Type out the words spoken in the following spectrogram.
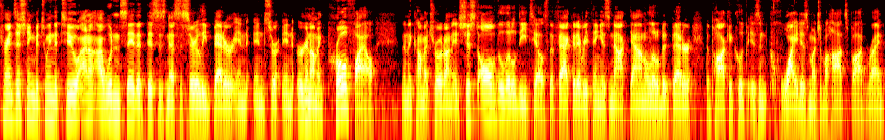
transitioning between the two, I don't I wouldn't say that this is necessarily better in in, in ergonomic profile than the Combat Troodon. It's just all of the little details. The fact that everything is knocked down a little bit better, the pocket clip isn't quite as much of a hot spot, right?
